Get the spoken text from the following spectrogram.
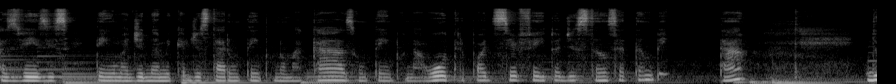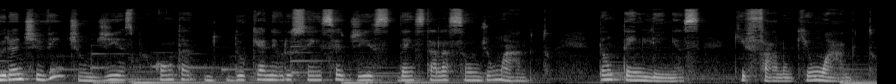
às vezes tem uma dinâmica de estar um tempo numa casa, um tempo na outra, pode ser feito à distância também, tá? Durante 21 dias, por conta do que a neurociência diz da instalação de um hábito. Então, tem linhas que falam que um hábito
